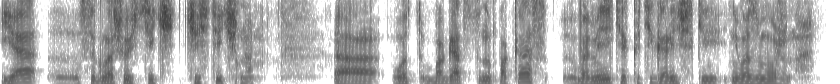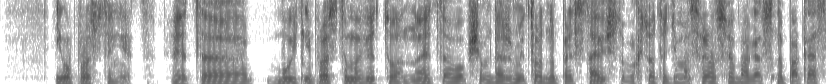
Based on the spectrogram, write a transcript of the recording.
Я э, соглашусь частично. А вот богатство на показ в Америке категорически невозможно. Его просто нет. Это будет не просто мавитон, но это, в общем, даже мне трудно представить, чтобы кто-то демонстрировал свое богатство на показ.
